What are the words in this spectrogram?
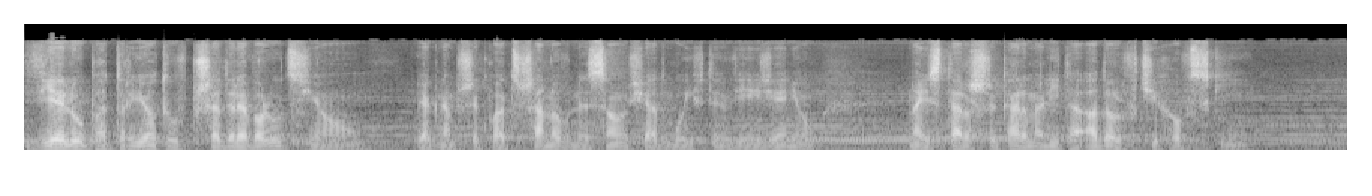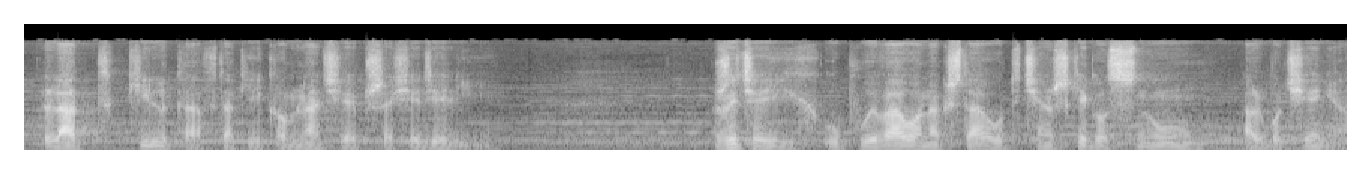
Wielu patriotów przed rewolucją, jak na przykład szanowny sąsiad mój w tym więzieniu, najstarszy karmelita Adolf Cichowski, lat kilka w takiej komnacie przesiedzieli. Życie ich upływało na kształt ciężkiego snu albo cienia,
